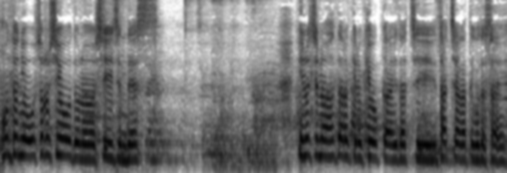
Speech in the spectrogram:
本当に恐ろしいほどのシーズンです。命の働きの教会たち立ち上がってください。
